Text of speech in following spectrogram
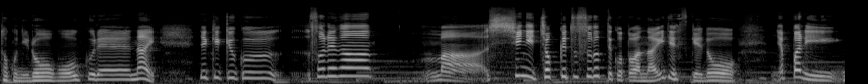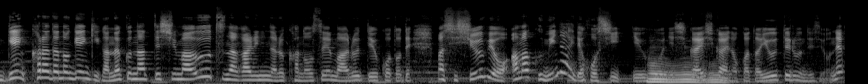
特に老後を送れない。で結局それがまあ死に直結するってことはないですけどやっぱりげん体の元気がなくなってしまうつながりになる可能性もあるっていうことで、まあ、歯周病を甘く見ないでほしいっていうふうに歯科医師会の方は言うてるんですよね。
